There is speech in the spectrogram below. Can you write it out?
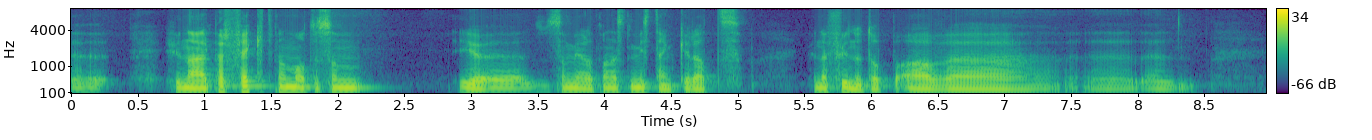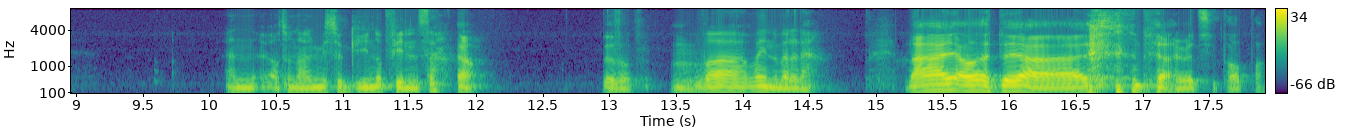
uh, Hun er perfekt på en måte som som gjør at man nesten mistenker at hun er funnet opp av uh, uh, en, At hun har en misogyn oppfinnelse. Ja, det er sant. Mm. Hva, hva innebærer det? Nei, ja, det, er, det, er, jo et sitat, da.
